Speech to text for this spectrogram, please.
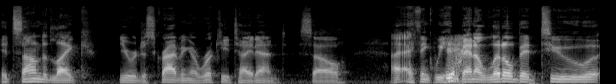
It sounded like you were describing a rookie tight end. So I, I think we have been a little bit too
